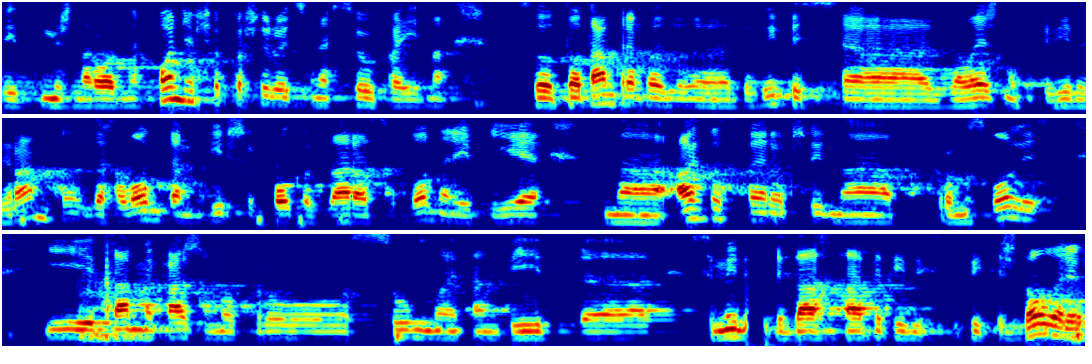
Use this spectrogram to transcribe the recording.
від міжнародних фондів, що поширюються на всю Україну, то, там треба е, дивитися залежності від гранту. Загалом там більше фокус зараз у донорів є на агросферу чи на промисловість. І там ми кажемо про суми там від е, 70 до 150 тисяч доларів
